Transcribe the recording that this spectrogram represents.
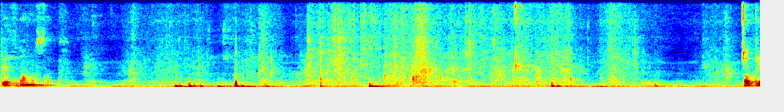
Peut-être dans mon sac. Ok.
